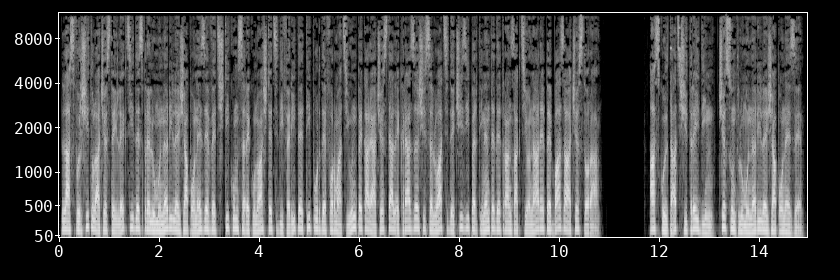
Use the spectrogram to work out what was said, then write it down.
La sfârșitul acestei lecții despre lumânările japoneze veți ști cum să recunoașteți diferite tipuri de formațiuni pe care acestea le creează și să luați decizii pertinente de tranzacționare pe baza acestora. Ascultați și trading, ce sunt lumânările japoneze.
